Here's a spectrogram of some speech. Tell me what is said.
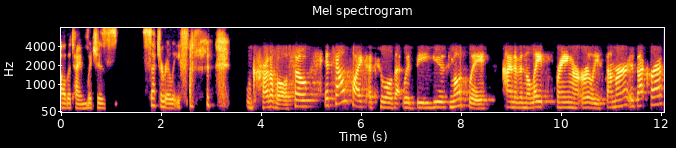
all the time, which is such a relief. Incredible. So it sounds like a tool that would be used mostly kind of in the late spring or early summer. Is that correct?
